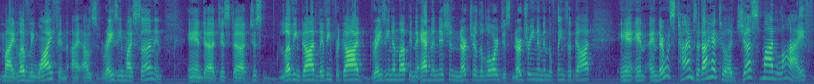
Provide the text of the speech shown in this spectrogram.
my lovely wife, and I, I was raising my son and and uh, just uh, just loving God, living for God, raising him up in the admonition, nurture the Lord, just nurturing him in the things of God. And, and, and there was times that I had to adjust my life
